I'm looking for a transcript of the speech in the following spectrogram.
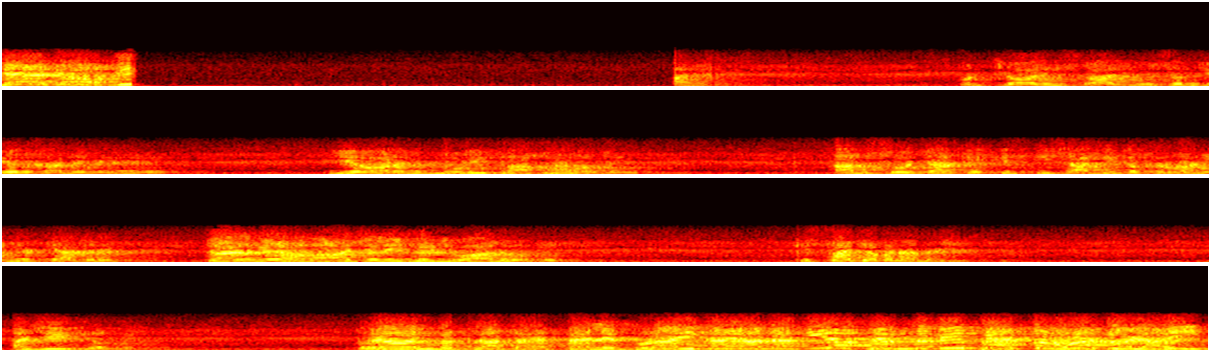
دیکھا اور چولیس سال یوسف جیل خانے میں رہے۔ یہ عورت بوڑھی پاپا ہو گئی۔ اب سوچا کہ کس کی شادی تو کروانی ہے، کیا کرے؟ چل گئے ہوا چلی، پھر جوان ہو گئی۔ قصہ جو بنانا ہے۔ عجیب لوگ قرآن بتلاتا ہے، پہلے برائی کا ارادہ کیا، پھر نبی پہ توہمت لگائی۔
